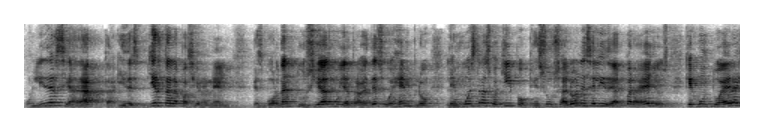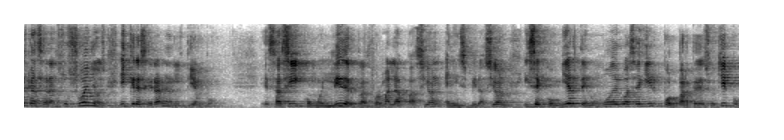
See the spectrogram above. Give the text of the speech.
Un líder se adapta y despierta la pasión en él, desborda entusiasmo y a través de su ejemplo le muestra a su equipo que su salón es el ideal para ellos, que junto a él alcanzarán sus sueños y crecerán en el tiempo. Es así como el líder transforma la pasión en inspiración y se convierte en un modelo a seguir por parte de su equipo,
